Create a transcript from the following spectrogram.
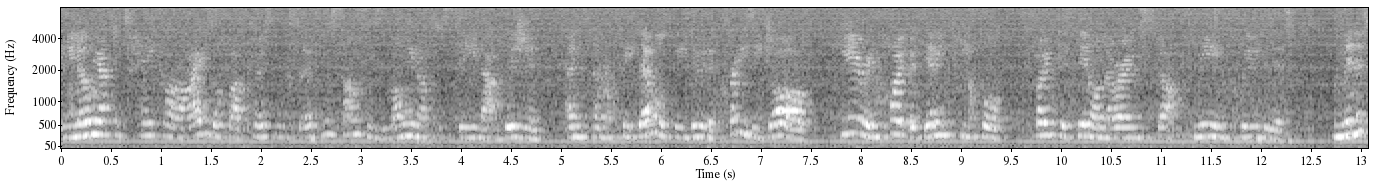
And you know, we have to take our eyes off our personal circumstances long enough to see that vision. And, and the devil's been doing a crazy job here in hope of getting people focused in on their own stuff, me included. Ministry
